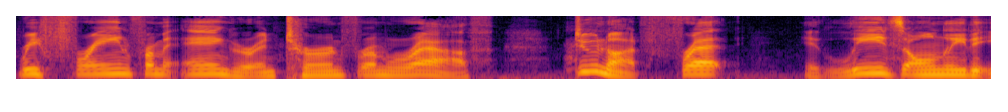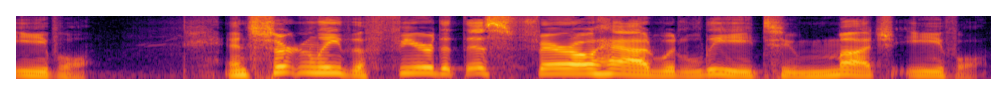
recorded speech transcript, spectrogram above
"Refrain from anger and turn from wrath. Do not fret, it leads only to evil." And certainly the fear that this Pharaoh had would lead to much evil.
